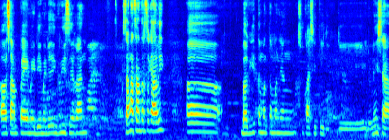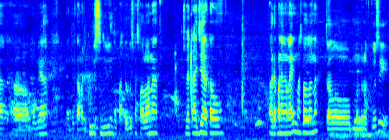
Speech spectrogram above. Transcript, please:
eh, sampai media-media Inggris ya kan. Sangat santer sekali eh, bagi teman-teman yang suka City di, di Indonesia eh, umumnya dan terutama di Kudus sendiri untuk Mas Bagus Mas Maulana cuek aja atau ada pandangan lain Mas Maulana kalau menurutku sih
